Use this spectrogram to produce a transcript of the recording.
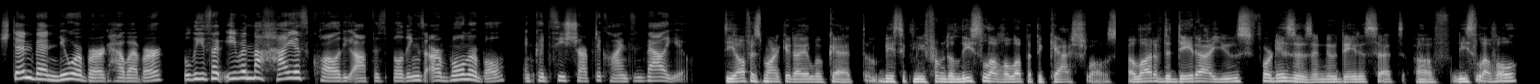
Stijn van Nieuwerburgh, however, believes that even the highest quality office buildings are vulnerable and could see sharp declines in value. The office market I look at basically from the lease level up at the cash flows. A lot of the data I use for this is a new data set of lease level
